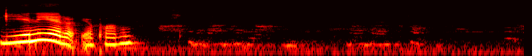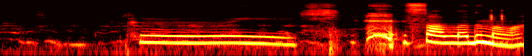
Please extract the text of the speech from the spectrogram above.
Yeni yer yapalım. Püy. Salladım ama.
